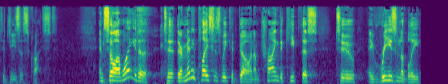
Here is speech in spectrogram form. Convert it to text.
to Jesus Christ. And so I want you to, to, there are many places we could go, and I'm trying to keep this to a reasonably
